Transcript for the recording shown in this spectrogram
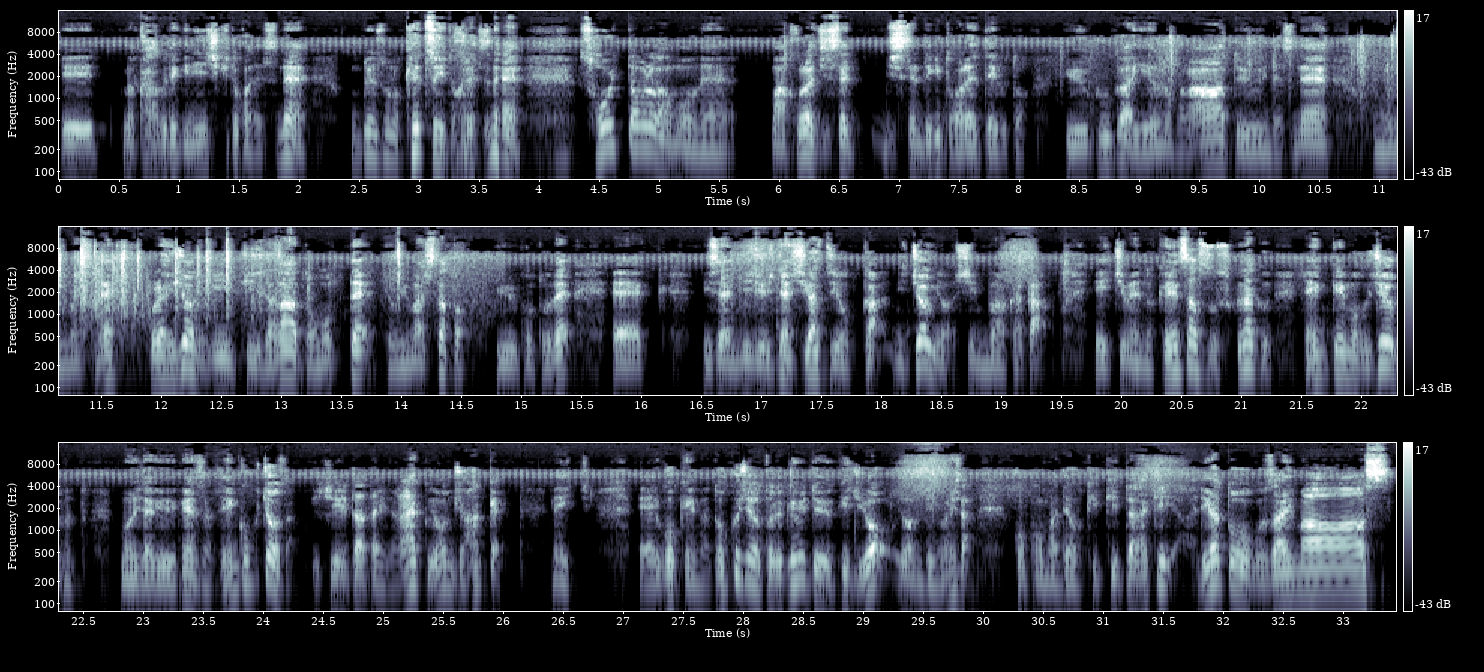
えー、まあ、科学的認識とかですね、本当にその決意とかですね、そういったものがもうね、まあ、これは実践、実践的に問われているというふうが言えるのかなというふうにですね、思いますね。これは非常にいい記事だなと思って読みましたということで、えー、2021年4月4日日曜日の新聞赤方、一面の検査数少なく、連携も不十分と、森田牛検査全国調査、1ネタあたり748件、ね、え、5件が独自の取り組みという記事を読んでいました。ここまでお聞きいただきありがとうございます。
